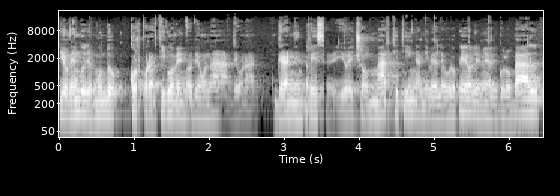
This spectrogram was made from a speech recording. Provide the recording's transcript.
yo vengo del mundo corporativo, vengo de una, de una gran empresa. Yo he hecho marketing a nivel europeo, a nivel global,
